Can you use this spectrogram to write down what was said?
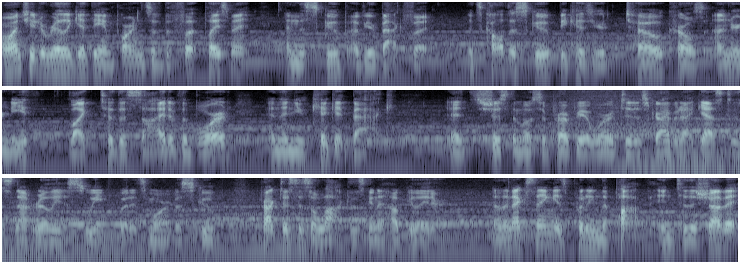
I want you to really get the importance of the foot placement and the scoop of your back foot. It's called a scoop because your toe curls underneath like to the side of the board and then you kick it back. It's just the most appropriate word to describe it, I guess, because it's not really a sweep, but it's more of a scoop. Practice this a lot because it's going to help you later. Now the next thing is putting the pop into the shove it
